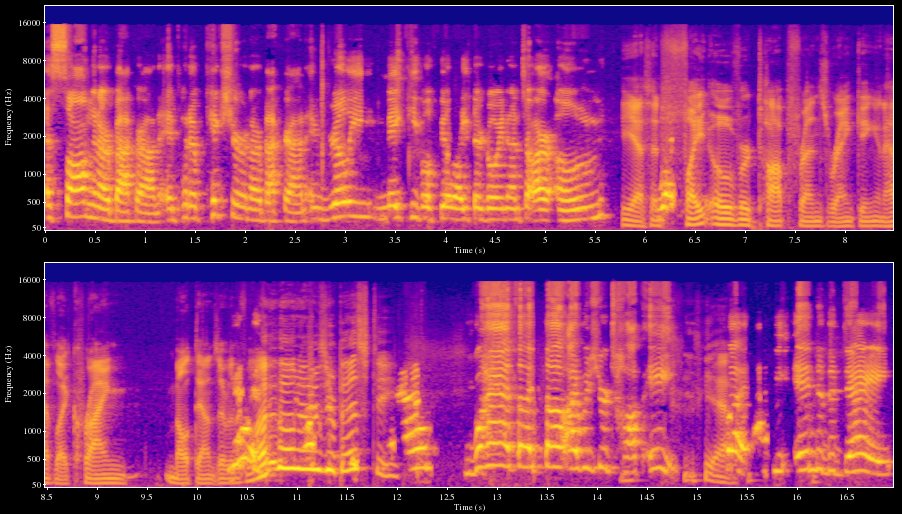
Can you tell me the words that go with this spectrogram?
a song in our background and put a picture in our background and really make people feel like they're going onto our own. Yes, and website. fight over top friends ranking and have like crying meltdowns over yeah. the. I thought I was your bestie. What? I thought I was your top eight. yeah. But at the end of the day,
